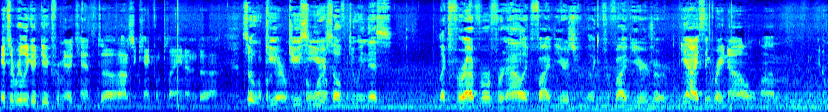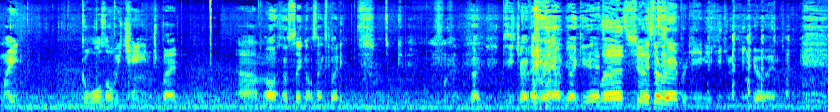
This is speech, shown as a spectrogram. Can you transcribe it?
it's a really good gig for me. I can't uh, honestly can't complain. And uh, So do you do you see yourself doing this like forever? For now, like five years, like for five years, or Yeah, I think right now, um, you know, my goals always change, but um, oh no signals. Thanks, buddy. it's okay. Because he's driving a Ram. You're like, yeah, it's, Let's a, just- it's a Lamborghini. He can he can go in.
